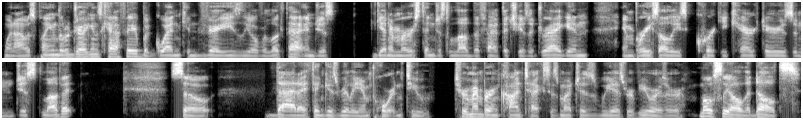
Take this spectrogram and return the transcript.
when I was playing Little Dragons Cafe, but Gwen can very easily overlook that and just get immersed and just love the fact that she has a dragon, embrace all these quirky characters, and just love it. So that I think is really important to to remember in context. As much as we as reviewers are mostly all adults,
